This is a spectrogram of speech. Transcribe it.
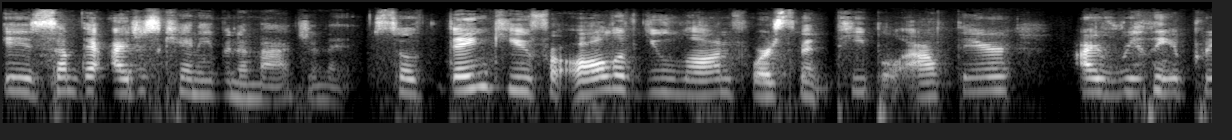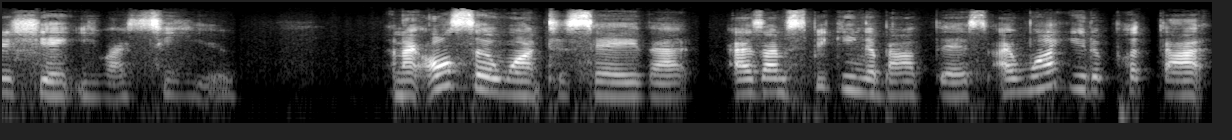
is something I just can't even imagine it. So thank you for all of you law enforcement people out there. I really appreciate you. I see you. And I also want to say that as I'm speaking about this, I want you to put that,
